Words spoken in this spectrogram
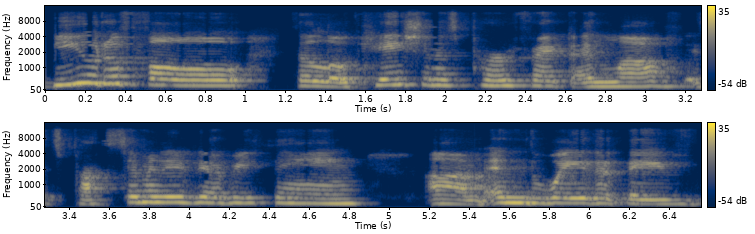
beautiful. The location is perfect. I love its proximity to everything. Um, and the way that they've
